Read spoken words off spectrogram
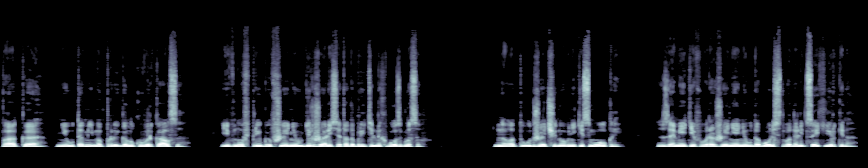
Пака неутомимо прыгал и кувыркался, и вновь прибывшие не удержались от одобрительных возгласов. Но тут же чиновники смолкли, заметив выражение неудовольства на лице Хиркина.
